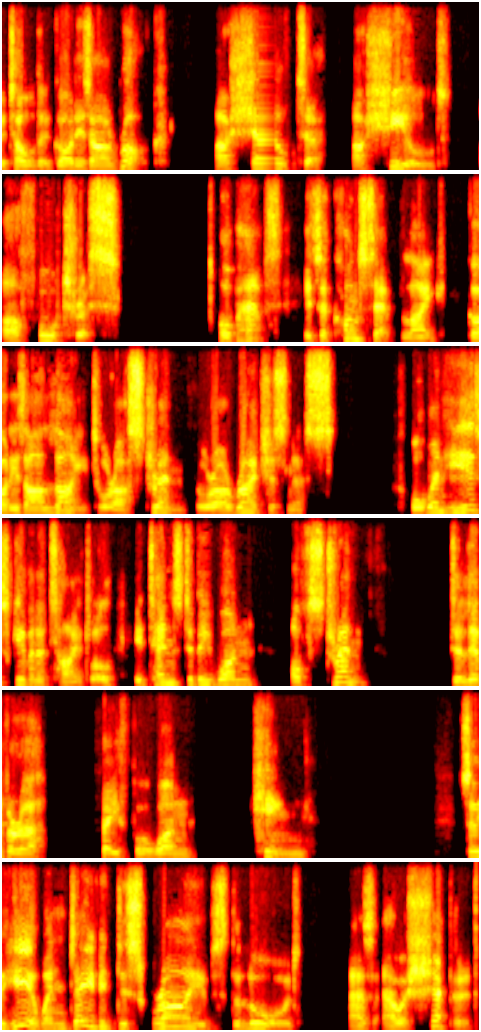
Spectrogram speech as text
We're told that God is our rock, our shelter, our shield, our fortress. Or perhaps it's a concept like God is our light or our strength or our righteousness. Or when he is given a title, it tends to be one of strength, deliverer, faithful one, king. So here, when David describes the Lord as our shepherd,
